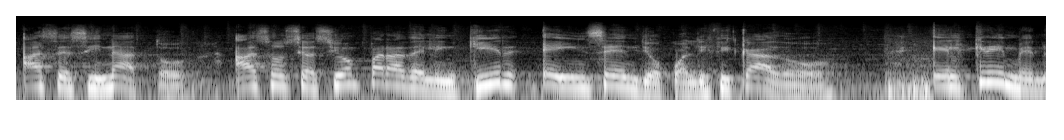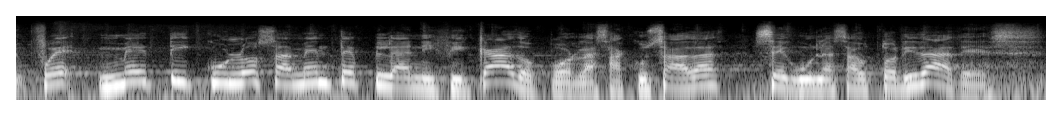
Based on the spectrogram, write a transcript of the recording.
asesinato, asociación para delinquir e incendio cualificado. El crimen fue meticulosamente planificado por las acusadas según las autoridades.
